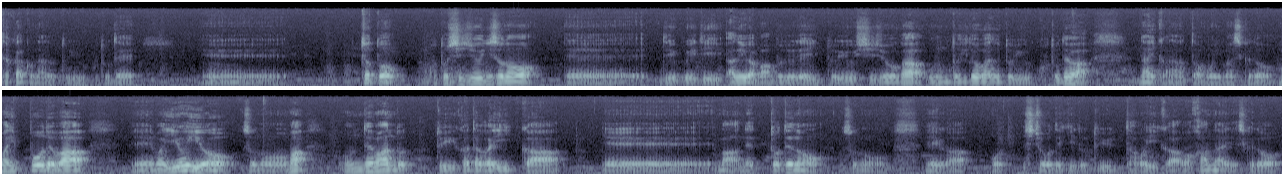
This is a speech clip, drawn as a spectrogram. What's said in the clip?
高くなるということで、えー、ちょっと年中にその、えー、DVD あるいはまあブルーレイという市場がうんと広がるということではないかなとは思いますけど、まあ、一方では、えーまあ、いよいよその、まあ、オンデマンドという言い方がいいか、えーまあ、ネットでのその映画を視聴できると言った方がいいか分かんないですけど、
